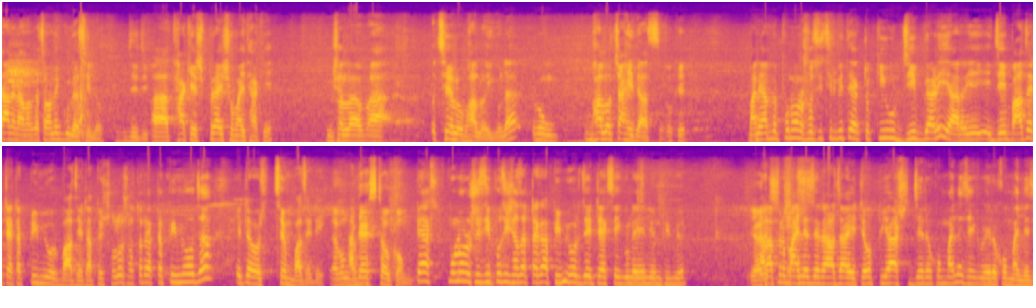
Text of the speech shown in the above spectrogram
জানেন আমার কাছে অনেকগুলো ছিল। জি জি। থাকে প্রায় সময় থাকে। ইনশাল্লাহ ছেলও ভালো এইগুলা এবং ভালো চাহিদা আছে। ওকে মানে আপনি পনেরোশো সিসির ভিতরে একটা কিউট জিপ গাড়ি আর এই যে বাজেট একটা প্রিমিয়র বাজেট আপনি ষোলো সতেরো একটা প্রিমিয়র যা এটা সেম বাজেটে এবং ট্যাক্সটাও কম। ট্যাক্স পনেরো সিসি পঁচিশ হাজার টাকা প্রিমিয়র যে ট্যাক্স এগুলো এলিয়ন প্রিমিয়র আর আপনার মাইলেজের রাজা এটাও পিয়াস যেরকম মাইলেজ এরকম মাইলেজ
